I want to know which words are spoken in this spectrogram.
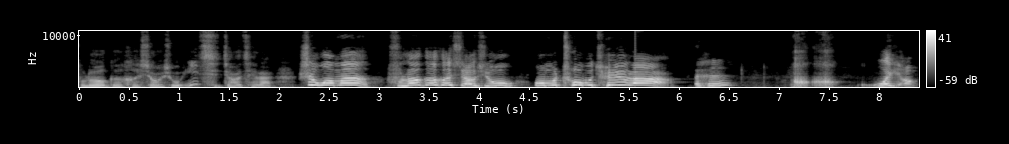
弗洛格和小熊一起叫起来：“是我们，弗洛格和小熊，我们出不去了。”我想，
